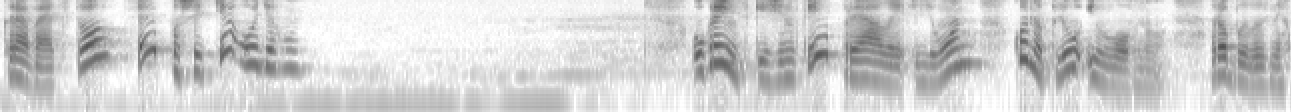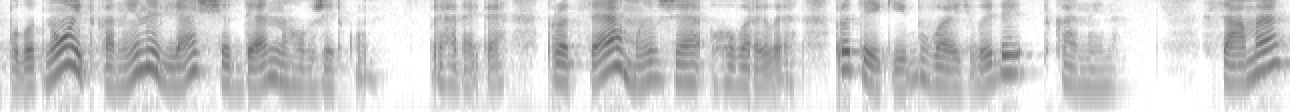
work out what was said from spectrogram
Кравецтво це пошиття одягу. Українські жінки пряли льон, коноплю і вовну, робили з них полотно і тканини для щоденного вжитку. Пригадайте, про це ми вже говорили, про те, які бувають види тканин, саме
